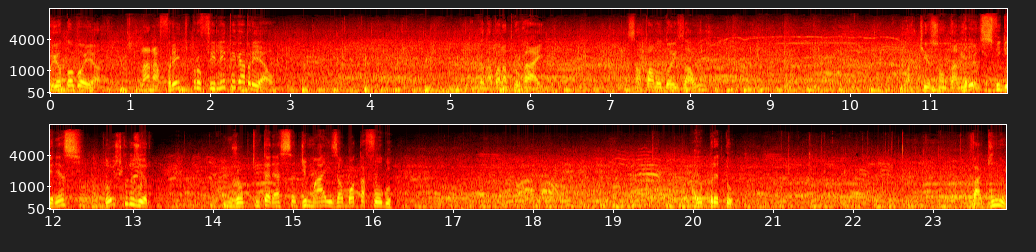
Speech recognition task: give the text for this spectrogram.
Wilton Goiano. Lá na frente para o Felipe Gabriel. Jogando a bola para o Rai. São Paulo 2 a 1 O Atirson tá ali. Três Figueirense, dois Cruzeiro. Um jogo que interessa demais ao Botafogo. Aí o Preto. Vaguinho.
